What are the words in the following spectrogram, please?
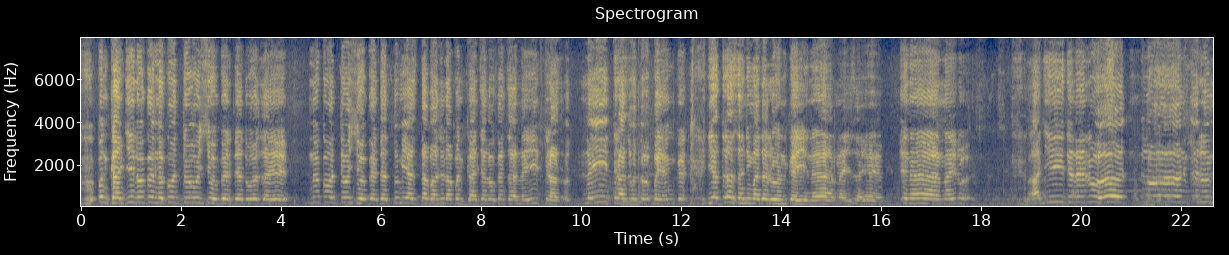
पण कालची लोक नको तो शो करतात हो साहेब नको तो शो करतात तुम्ही असता बाजूला पण कालच्या लोकांचा लई त्रास होत लई त्रास होतो भयंकर या त्रासाने माझा रोहन काही येणार नाही साहेब येणार नाही रोहन आजी त्याला रोहन रोहन करून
